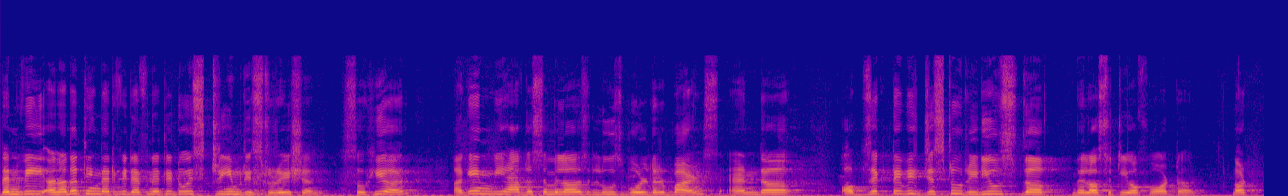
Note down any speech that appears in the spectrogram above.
Then we, another thing that we definitely do is stream restoration. So here, again we have the similar loose boulder bunds and the objective is just to reduce the velocity of water, not,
